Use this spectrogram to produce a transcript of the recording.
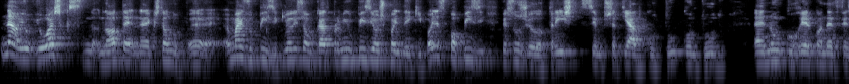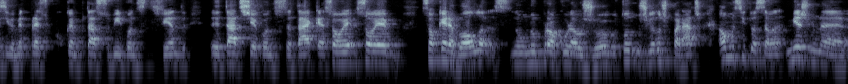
Não, eu, eu acho que se nota na questão do. É, mais o Pizzi, como eu disse há um bocado, para mim o Pizzi é o espelho da equipa. Olha-se para o Pizzi, pensa um jogador triste, sempre chateado com, tu, com tudo, a não correr quando é defensivamente, parece que o campo está a subir quando se defende, eh, está a descer quando se ataca, só, é, só, é, só quer a bola, não, não procura o jogo, todos os jogadores parados. Há uma situação, mesmo na,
